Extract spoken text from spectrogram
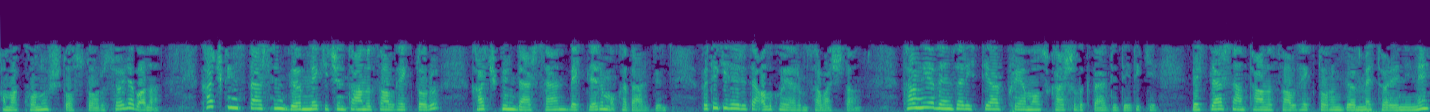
ama konuş dost doğru söyle bana. Kaç gün istersin gömmek için tanrısal Hektor'u kaç gün dersen beklerim o kadar gün. Ötekileri de alıkoyarım savaştan. Tanrı'ya benzer ihtiyar Priamos karşılık verdi dedi ki beklersen tanrısal Hektor'un gömme törenini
